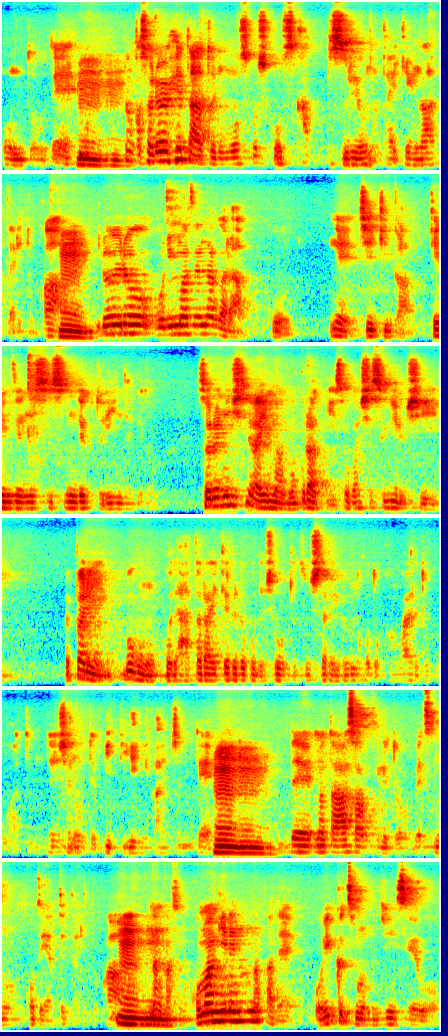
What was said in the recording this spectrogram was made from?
とも本当で、うんうん。なんかそれを経た後にもう少しこうスカッとするような体験があったりとか、うん。いろいろ織り交ぜながらこう、ね、地域が健全に進んでいくといいんだけどそれにしては今僕らって忙しすぎるしやっぱり僕もここで働いてるところで衝突したらいろんなことを考えると電車乗ってピッて家に帰っちゃって、うんうんでまた朝起きると別のことやってたりとか、うんうんなんかその細切れの中でこういくつもの人生を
